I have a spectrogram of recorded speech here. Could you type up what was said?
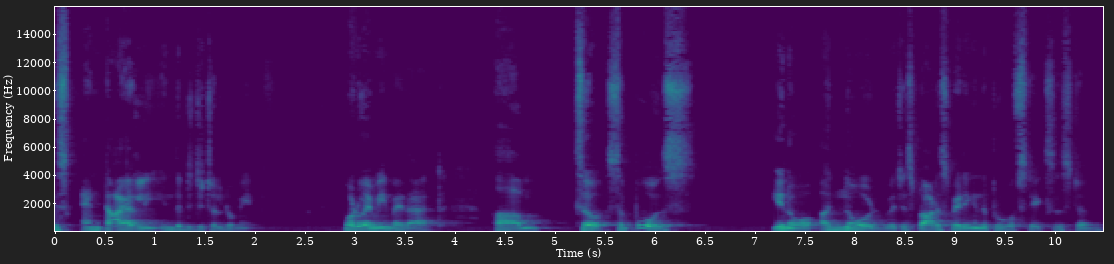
is entirely in the digital domain. What do I mean by that? Um, so suppose you know a node which is participating in the proof of stake system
